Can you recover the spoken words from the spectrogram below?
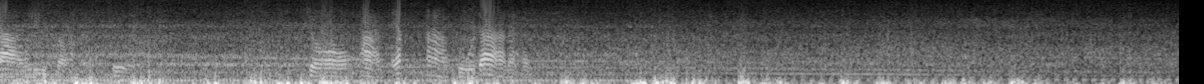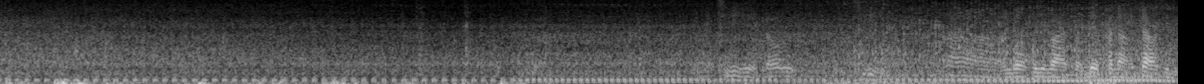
ดาวรีสอร์ทซึ่งจองผ่านแอปอาโกด้านะครับ Está.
